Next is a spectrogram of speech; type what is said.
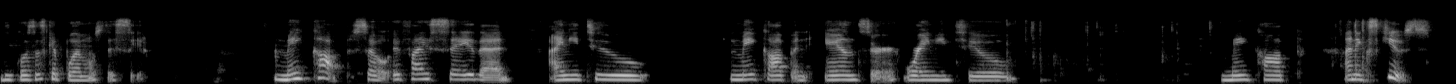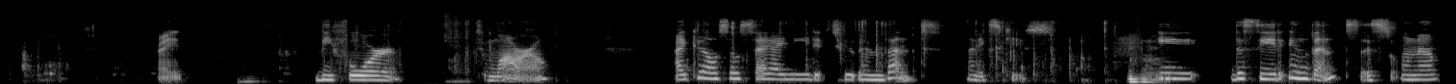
de cosas que podemos decir. Make up. So if I say that I need to make up an answer or I need to make up an excuse, right? Before tomorrow, I could also say I needed to invent an excuse. Mhm. Y decir invent es una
